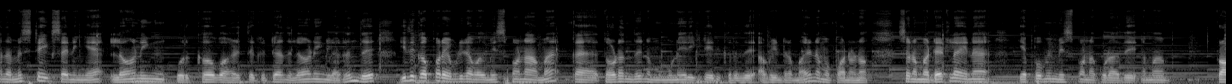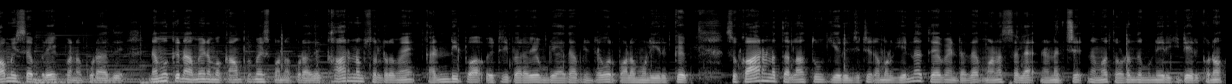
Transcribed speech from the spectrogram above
அந்த மிஸ்டேக்ஸை நீங்கள் லேர்னிங் ஒரு கேர்வை எடுத்துக்கிட்டு அந்த லேர்னிங்கில் இருந்து இதுக்கப்புறம் எப்படி நம்ம மிஸ் பண்ணாமல் க தொடர்ந்து நம்ம முன்னேறிக்கிட்டே இருக்கிறது அப்படின்ற மாதிரி நம்ம பண்ணணும். ஸோ நம்ம டெட்லைனை எப்போவுமே மிஸ் பண்ணக்கூடாது. நம்ம ப்ராமிஸை பிரேக் பண்ணக்கூடாது. நமக்கு நாமே நம்ம காம்ப்ரமைஸ் பண்ணக்கூடாது. காரணம் சொல்கிறவன் கண்டிப்பாக வெற்றி பெறவே முடியாது அப்படின்ற ஒரு பழமொழி இருக்குது ஸோ காரணத்தெல்லாம் தூக்கி எறிஞ்சிட்டு நம்மளுக்கு என்ன தேவைன்றதை மனசில் நினச்சி நம்ம தொடர்ந்து முன்னேறிக்கிட்டே இருக்கணும்.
